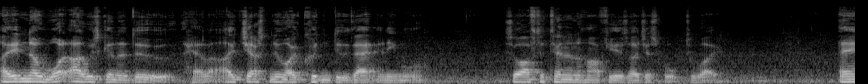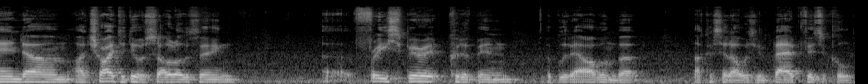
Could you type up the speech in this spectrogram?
I didn't know what I was going to do, Hella. I just knew I couldn't do that anymore. So after 10 and a half years, I just walked away. And um, I tried to do a solo thing. Uh, Free Spirit could have been a good album, but like I said, I was in bad physical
